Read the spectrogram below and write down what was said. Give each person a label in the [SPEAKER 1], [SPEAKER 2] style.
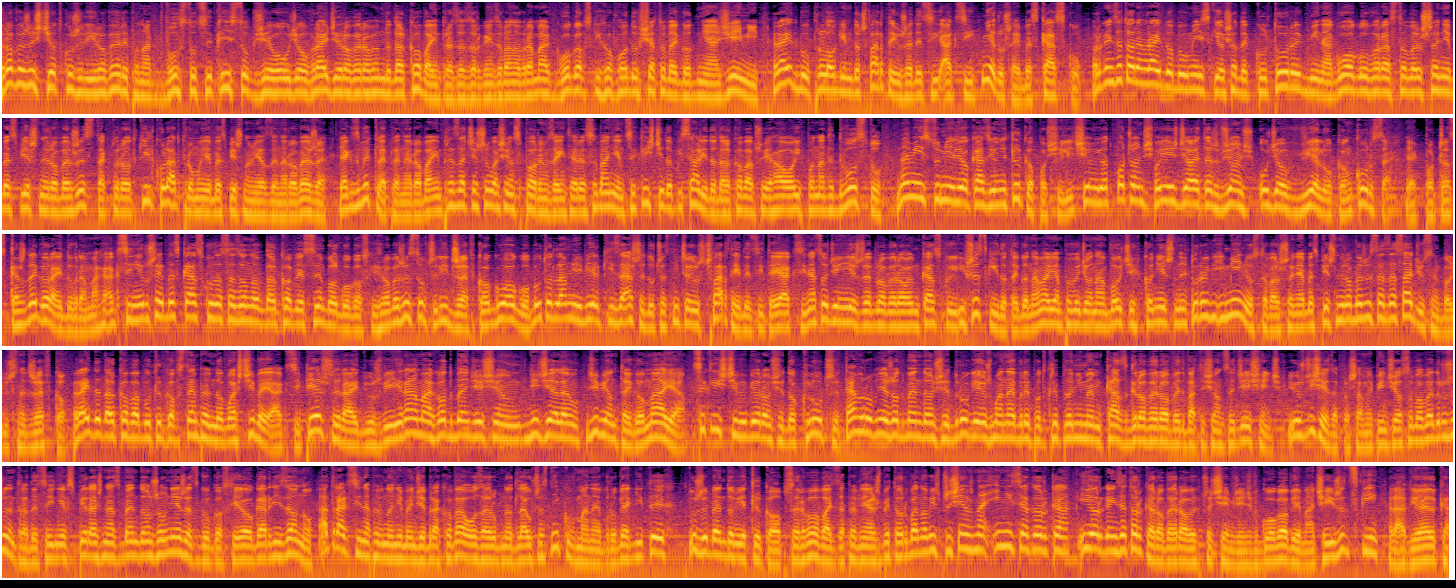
[SPEAKER 1] Rowerzyści odkurzyli rowery, ponad 200 cyklistów wzięło udział w rajdzie rowerowym do Dalkowa. Imprezę zorganizowano w ramach Głogowskich Obchodów Światowego Dnia Ziemi. Rajd był prologiem do czwartej już edycji akcji Nie ruszaj bez kasku. Organizatorem rajdu był Miejski Ośrodek Kultury, Gmina Głogów oraz Stowarzyszenie Bezpieczny Rowerzysta, które od kilku lat promuje bezpieczną jazdę na rowerze. Jak zwykle plenerowa impreza cieszyła się sporym zainteresowaniem. Cykliści dopisali do Dalkowa, przyjechało ich ponad 200. Na miejscu mieli okazję nie tylko posilić się i odpocząć po jeździe, ale też wziąć udział w wielu konkursach. Jak podczas każdego rajdu w ramach akcji Nie ruszaj bez kasku zasadzono w Dalkowie symbol głogowskich rowerzystów, czyli drzewko Głogu. Był to dla mnie wielki zaszczyt, uczestniczę już czwartej edycji tej akcji. Na co dzień jeżdżę w rowerowym kasku i wszystkich do tego namawiam, powiedział nam Wojciech Konieczny, który w imieniu Stowarzyszenia Bezpieczny Rowerzysta zasadził symboliczne drzewko. Rajd do Dalkowa był tylko wstępem do właściwej akcji. Pierwszy rajd już w jej ramach odbędzie się w niedzielę 9 maja. Cykliści wybiorą się do Kluczy. Tam również odbędą się drugie już manewry pod kryptonimem Kask Rowerowy 2010. Już dzisiaj zapraszamy pięcioosobowe drużyny. Tradycyjnie wspierać nas będą żołnierze z głogowskiego garnizonu. Atrakcji na pewno nie będzie brakowało zarówno dla uczestników manewrów, jak i tych, którzy będą je tylko obserwować, zapewnia Elżbieta Urbanowicz, przysiężna inicjatorka i organizatorka rowerowych przedsięwzięć w Głogowie. Maciej Życki, Radio LK.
